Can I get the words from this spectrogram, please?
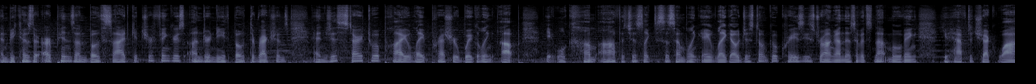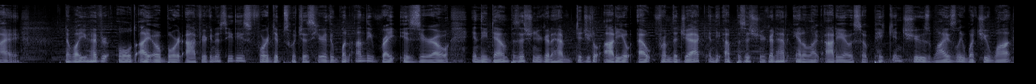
And because there are pins on both sides, get your fingers underneath both directions and just start to apply light pressure wiggling up. It will come off. It's just like disassembling a Lego. Just don't go crazy strong on this. If it's not moving, you have to check why. Now while you have your old I.O. board off, you're going to see these four dip switches here. The one on the right is zero. In the down position, you're going to have digital audio out from the jack. In the up position, you're going to have analog audio. So pick and choose wisely what you want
